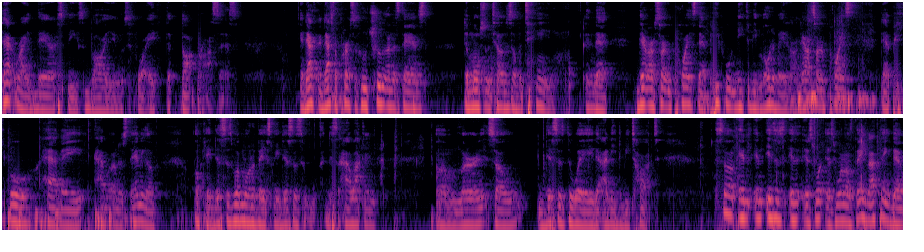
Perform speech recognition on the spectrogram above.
That right there speaks volumes for a the thought process. And that and that's a person who truly understands the emotional intelligence of a team and that there are certain points that people need to be motivated on. There are certain points that people have a have an understanding of. Okay, this is what motivates me. This is this is how I can um, learn. So this is the way that I need to be taught. So and, and it's just, it's one it's one of those things. I think that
